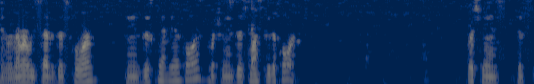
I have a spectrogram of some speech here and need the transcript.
And remember we said that this 4 means this can't be a 4, which means this must be the 4. Which means this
